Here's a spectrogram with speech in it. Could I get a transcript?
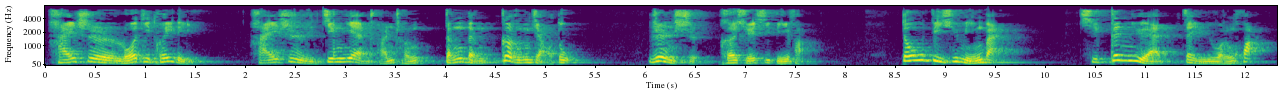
还是逻辑推理，还是经验传承等等各种角度认识和学习笔法。都必须明白，其根源在于文化。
